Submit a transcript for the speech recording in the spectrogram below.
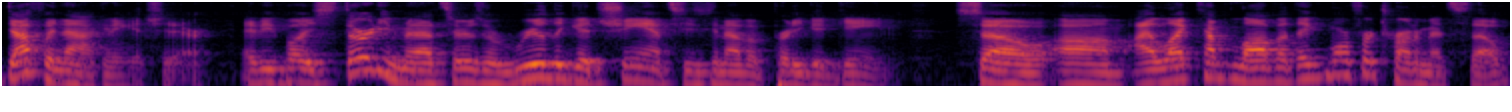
definitely not going to get you there. If he plays 30 minutes, there's a really good chance he's going to have a pretty good game. So um, I like Kevin Love. I think more for tournaments though.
